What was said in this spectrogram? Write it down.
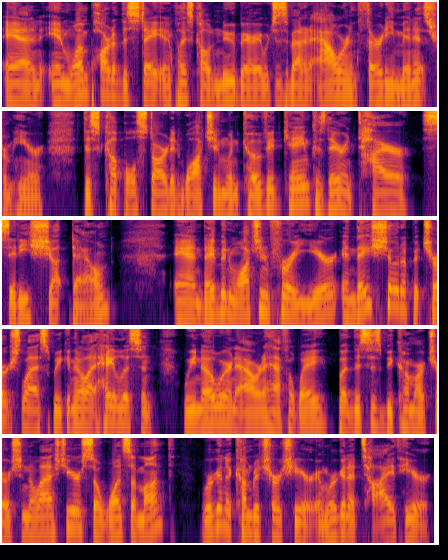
And in one part of the state, in a place called Newberry, which is about an hour and thirty minutes from here, this couple started watching when COVID came because their entire city shut down. And they've been watching for a year and they showed up at church last week and they're like, hey, listen, we know we're an hour and a half away, but this has become our church in the last year. So once a month, we're going to come to church here and we're going to tithe here.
